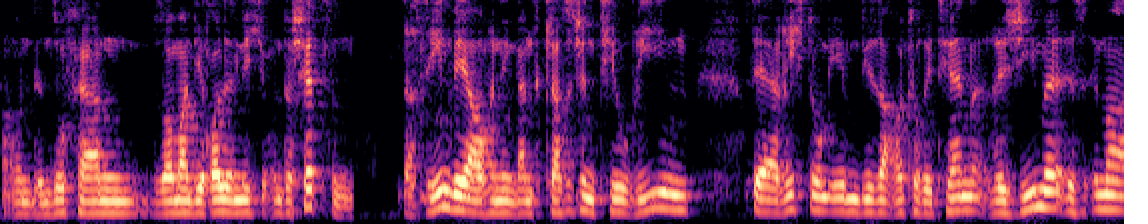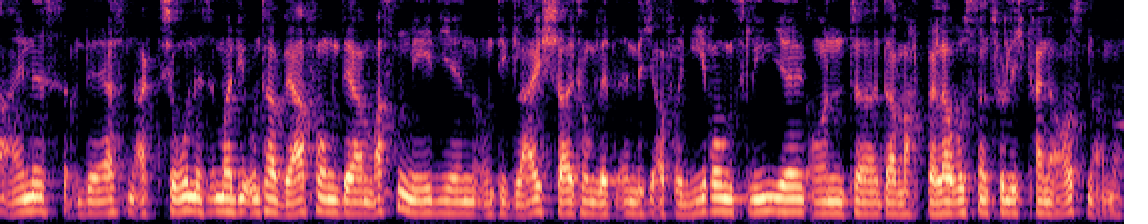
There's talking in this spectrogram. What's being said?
Und insofern soll man die Rolle nicht unterschätzen. Das sehen wir ja auch in den ganz klassischen Theorien der Errichtung eben dieser autoritären Regime ist immer eines der ersten Aktionen ist immer die Unterwerfung der Massenmedien und die Gleichschaltung letztendlich auf Regierungslinie und äh, da macht Belarus natürlich keine Ausnahme.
